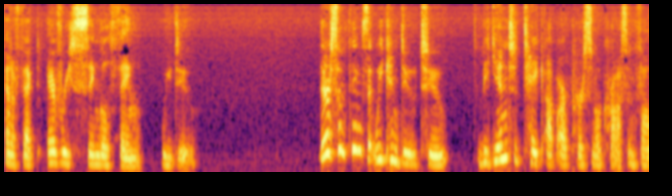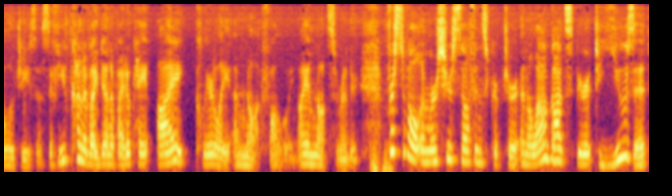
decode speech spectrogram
and affect every single thing we do. There are some things that we can do to begin to take up our personal cross and follow Jesus. If you've kind of identified, okay, I clearly am not following, I am not surrendered. Mm-hmm. First of all, immerse yourself in scripture and allow God's Spirit to use it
